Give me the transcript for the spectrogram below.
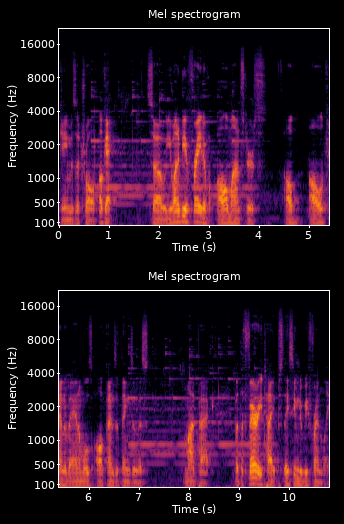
game is a troll. Okay, so you want to be afraid of all monsters. All, all kind of animals, all kinds of things in this mod pack. But the fairy types, they seem to be friendly.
